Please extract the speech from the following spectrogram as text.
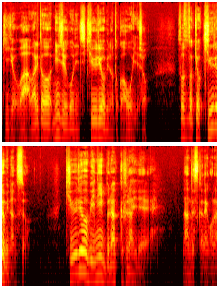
企業は割と25日給料日のとこが多いでしょ。そうすると今日給料日なんですよ。給料日にブラックフライデー。なんですかねこれ。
